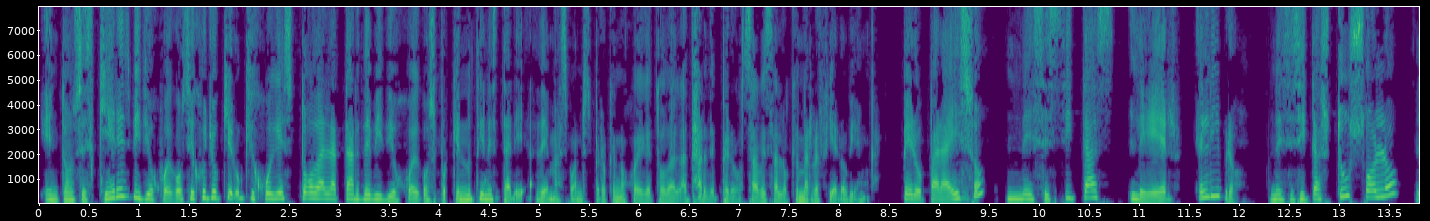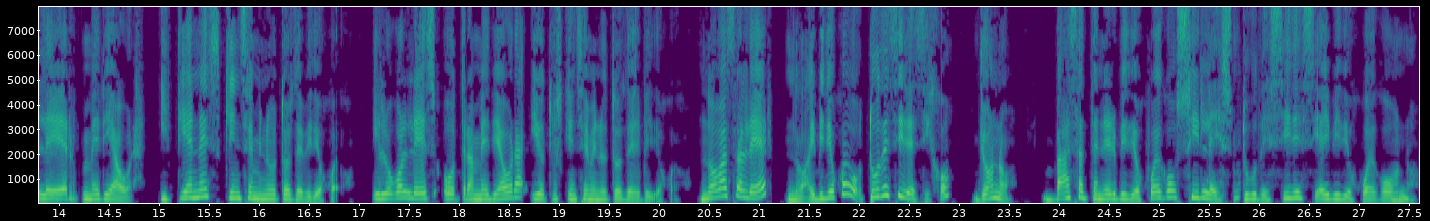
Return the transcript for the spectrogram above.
Entonces, ¿quieres videojuegos? Hijo, yo quiero que juegues toda la tarde videojuegos porque no tienes tarea. Además, bueno, espero que no juegue toda la tarde, pero sabes a lo que me refiero, Bianca. Pero para eso necesitas leer el libro. necesitas tú solo leer media hora y tienes 15 minutos de videojuego. Y luego lees otra media hora y otros 15 minutos de videojuego. ¿No vas a leer? No hay videojuego. Tú decides, hijo. Yo no. Vas a tener videojuego si lees. Tú decides si hay videojuego o no.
